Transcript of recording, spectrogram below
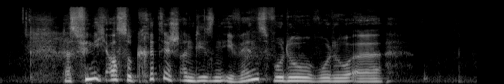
Das finde ich auch so kritisch an diesen Events, wo du, wo du äh,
